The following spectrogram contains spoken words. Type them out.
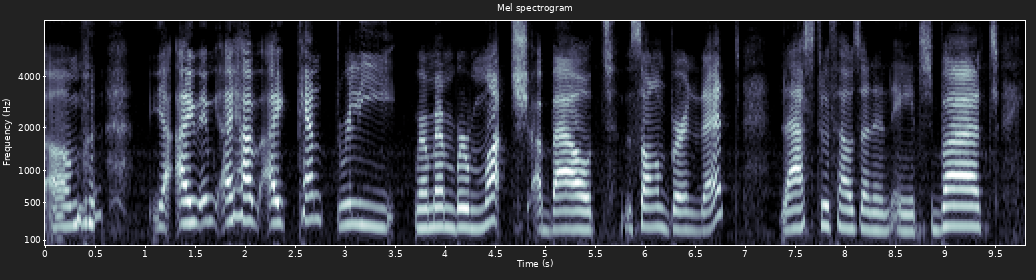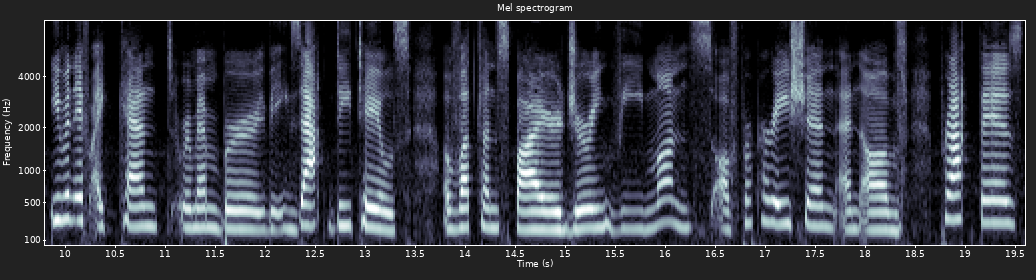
Um, yeah, I I have I can't really remember much about the song of Bernadette last 2008 but even if i can't remember the exact details of what transpired during the months of preparation and of practice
